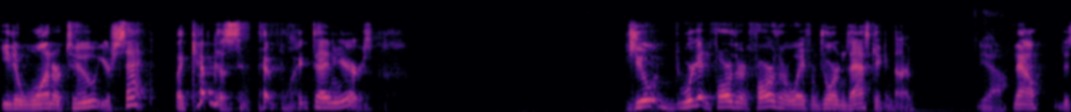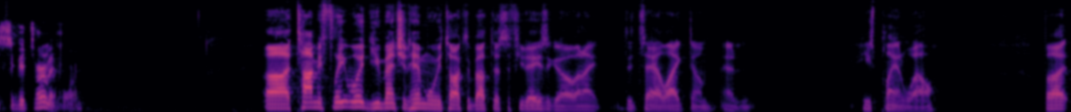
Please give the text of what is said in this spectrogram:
either one or two, you're set. Like Koepka's set for like ten years. We're getting farther and farther away from Jordan's ass kicking time. Yeah. Now, this is a good tournament for him. Uh, Tommy Fleetwood, you mentioned him when we talked about this a few days ago, and I did say I liked him, and he's playing well. But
